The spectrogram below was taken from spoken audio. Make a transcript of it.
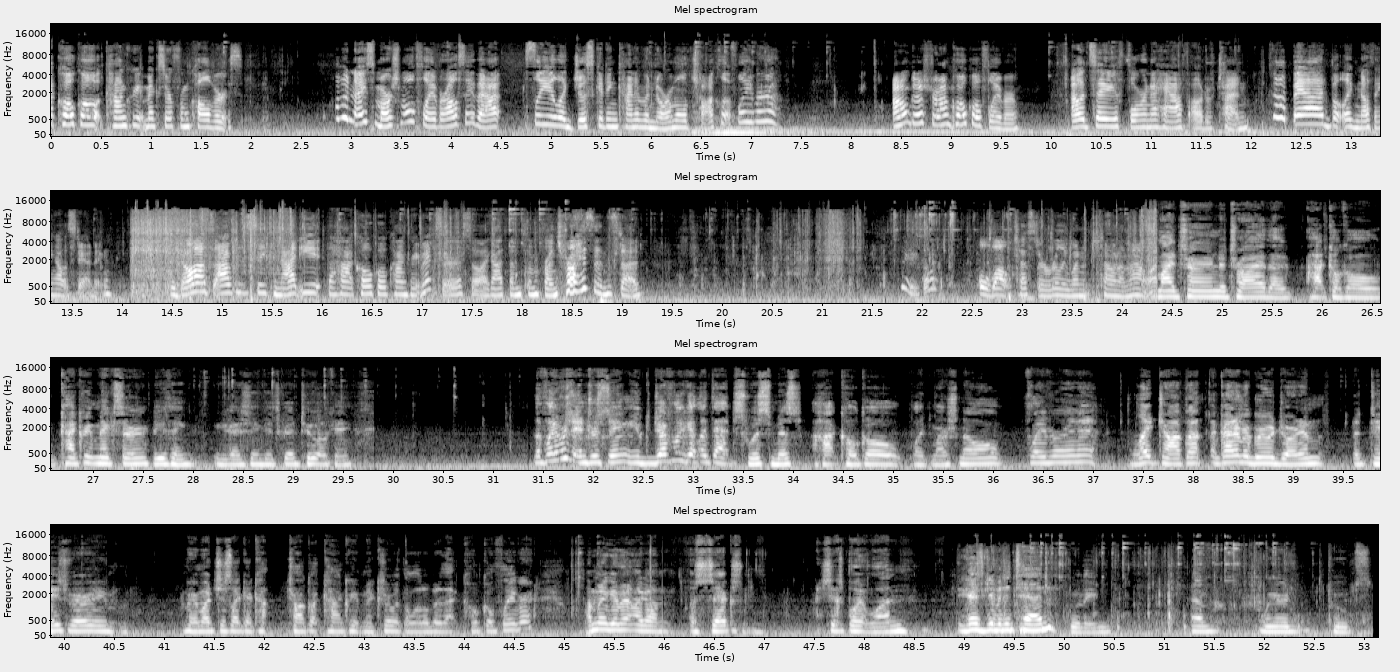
hot cocoa concrete mixer from Culver's. Have a nice marshmallow flavor, I'll say that. Honestly, like just getting kind of a normal chocolate flavor. I don't get a strong cocoa flavor. I would say four and a half out of 10. Not bad, but like nothing outstanding. The dogs obviously cannot eat the hot cocoa concrete mixer, so I got them some french fries instead. There you go. Oh wow, Chester really went to town on that one. My turn to try the hot cocoa concrete mixer. Do you think, you guys think it's good too? Okay. The flavor's interesting. You can definitely get like that Swiss Miss hot cocoa, like marshmallow flavor in it. Light chocolate. I kind of agree with Jordan. It tastes very, very much just like a co chocolate concrete mixer with a little bit of that cocoa flavor. I'm gonna give it like a, a six, 6.1. You guys give it a 10? They have weird poops.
